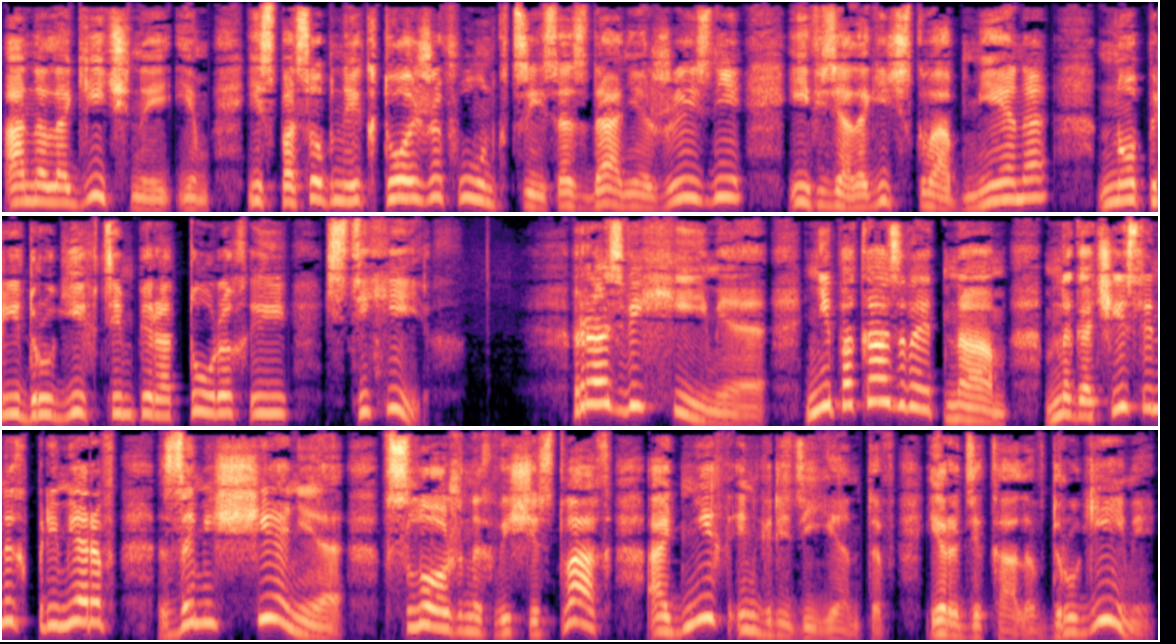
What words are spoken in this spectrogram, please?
аналогичные им и способные к той же функции создания жизни и физиологии физиологического обмена, но при других температурах и стихиях. Разве химия не показывает нам многочисленных примеров замещения в сложных веществах одних ингредиентов и радикалов другими,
